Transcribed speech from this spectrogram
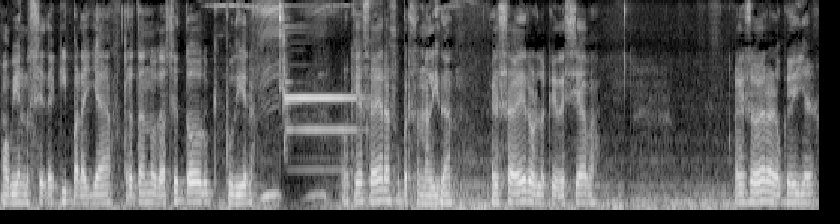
moviéndose de aquí para allá, tratando de hacer todo lo que pudiera. Porque esa era su personalidad, esa era lo que deseaba, eso era lo que ella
